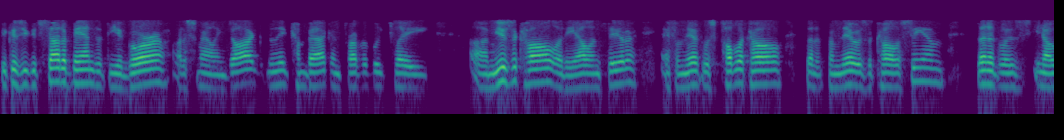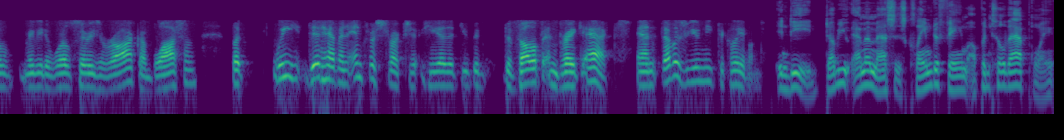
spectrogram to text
because you could start a band at the Agora or the Smiling Dog, then they'd come back and probably play uh, Music Hall or the Allen Theater, and from there it was Public Hall. Then from there it was the Coliseum. Then it was, you know, maybe the World Series of Rock or Blossom. But we did have an infrastructure here that you could develop and break acts. And that was unique to Cleveland. Indeed, WMMS's claim to fame up until that point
